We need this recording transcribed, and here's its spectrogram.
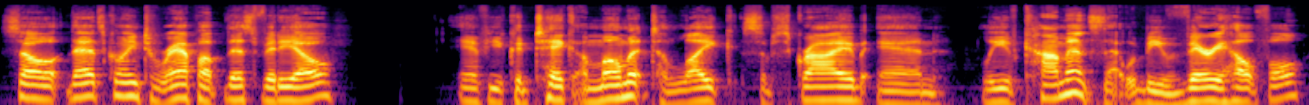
So that's going to wrap up this video. If you could take a moment to like, subscribe, and leave comments, that would be very helpful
